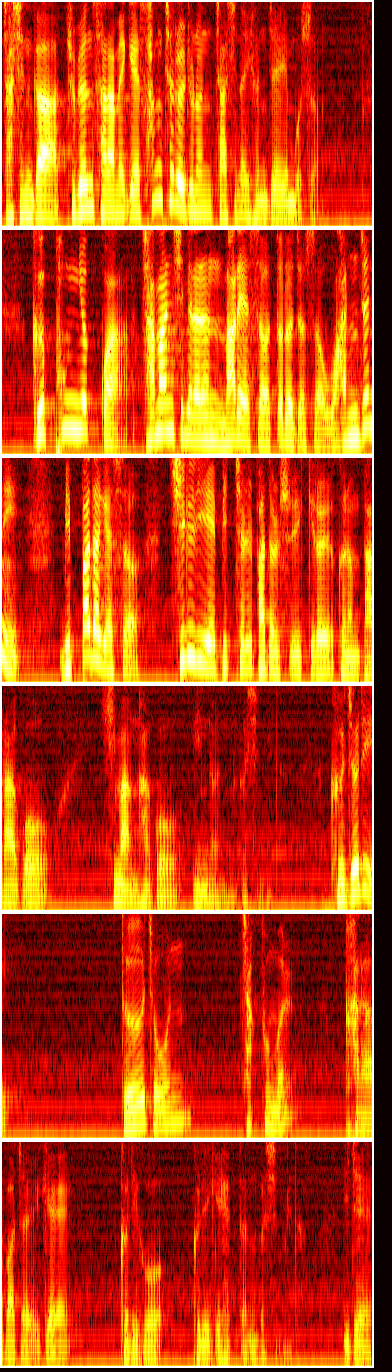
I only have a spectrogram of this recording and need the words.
자신과 주변 사람에게 상처를 주는 자신의 현재의 모습, 그 폭력과 자만심이라는 말에서 떨어져서 완전히 밑바닥에서 진리의 빛을 받을 수 있기를 그는 바라고 희망하고 있는 것입니다. 그 절이 더 좋은 작품을 카라바조에게 그리고 그리게 했던 것입니다. 이제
